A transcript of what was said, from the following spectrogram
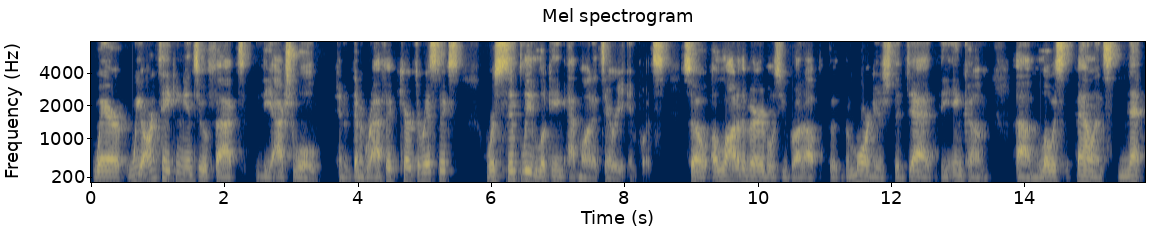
where we aren't taking into effect the actual kind of demographic characteristics. We're simply looking at monetary inputs. So a lot of the variables you brought up, the, the mortgage, the debt, the income, um, lowest balance, net,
